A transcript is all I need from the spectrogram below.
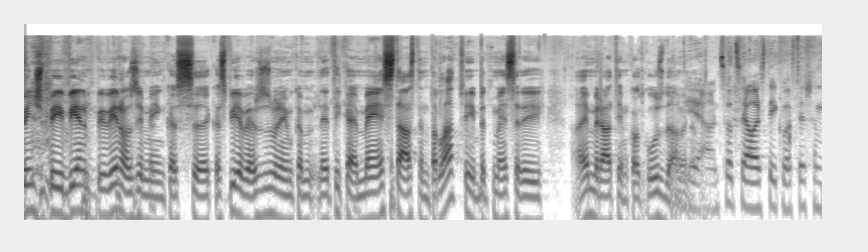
viņš bija vien, viennozīmīgi, kas, kas pievērš uzmanību, ka ne tikai mēs stāstam par Latviju, bet mēs arī Emirātiem kaut ko uzdāvinām. Jā, un sociālais tīklos tiešām bija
